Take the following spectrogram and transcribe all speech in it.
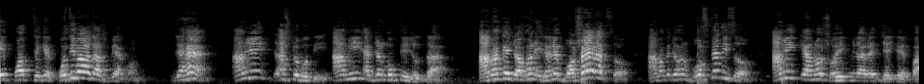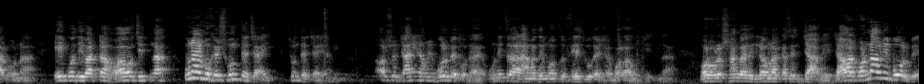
এই পদ থেকে প্রতিবাদ আসবে এখন। যে হ্যাঁ আমি রাষ্ট্রপতি, আমি একজন মুক্তিযোদ্ধা। আমাকে যখন এখানে বসায় রাখছো, আমাকে যখন বসতে দিছো, আমি কেন শহীদ মিনারে যেতে পারব না? এই প্রতিবাদটা হওয়া উচিত না? উনার মুখে শুনতে চাই শুনতে চাই আমি। অবশ্য জানি না উনি বলবে কোথায়। উনি তো আর আমাদের মতো ফেসবুকে এসে বলা উচিত না। বড় বড় সাংবাদিকরা ওনার কাছে যাবে, যাওয়ার পর না উনি বলবে।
